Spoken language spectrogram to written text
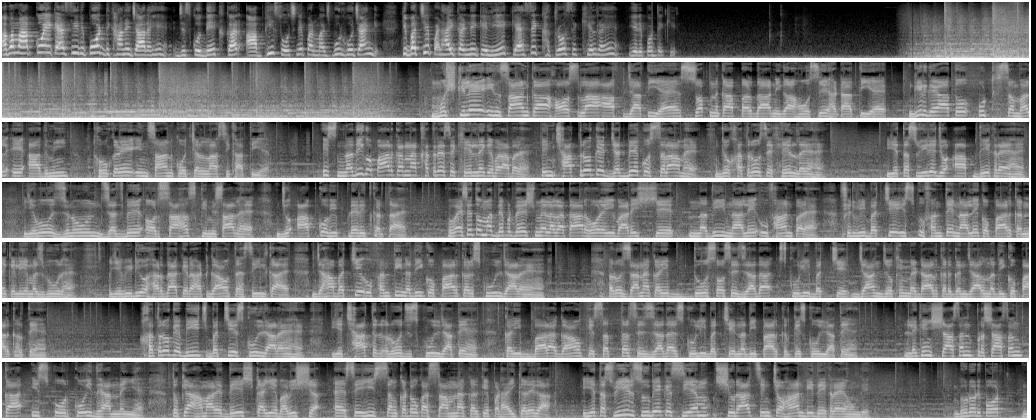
अब हम आपको एक ऐसी रिपोर्ट दिखाने जा रहे हैं, जिसको देखकर आप भी सोचने पर मजबूर हो जाएँगे कि बच्चे पढ़ाई करने के लिए कैसे खतरों से खेल रहे हैं। ये रिपोर्ट देखिए। मुश्किलें इंसान का हौसला आफ जाती है, स्वप्न का पर्दा निगाहों से हटाती है। गिर गया तो उठ संभल ए आदमी, ठोकरे इंसान को चलना सिखाती है। इस नदी को पार करना खतरे से खेलने के बराबर है। इन छात्रों के जज्बे को सलाम है जो खतरों से खेल रहे हैं। ये तस्वीरें जो आप देख रहे हैं, ये वो जुनून, जज्बे और साहस की मिसाल है जो आपको भी प्रेरित करता है। वैसे तो मध्य प्रदेश में लगातार हो रही बारिश से नदी नाले उफान पर हैं। फिर भी बच्चे इस उफनते नाले को पार करने के लिए मजबूर हैं। ये वीडियो हरदा के रहट गाँव तहसील का है, जहाँ बच्चे उफनती नदी को पार कर स्कूल जा रहे हैं। रोज़ाना करीब 200 से ज़्यादा स्कूली बच्चे जान जोखिम में डालकर गंजाल नदी को पार करते हैं। खतरों के बीच बच्चे स्कूल जा रहे हैं। ये छात्र रोज स्कूल जाते हैं। करीब 12 गाँव के 70 से ज़्यादा स्कूली बच्चे नदी पार करके स्कूल जाते हैं। लेकिन शासन प्रशासन का इस ओर कोई ध्यान नहीं है। तो क्या हमारे देश का ये भविष्य ऐसे ही संकटों का सामना करके पढ़ाई करेगा? ये तस्वीर सूबे के सीएम शिवराज सिंह चौहान भी देख रहे होंगे। Bureau report.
